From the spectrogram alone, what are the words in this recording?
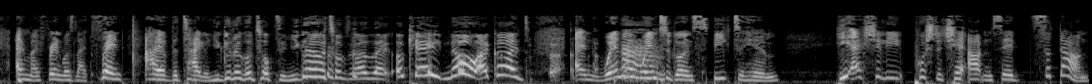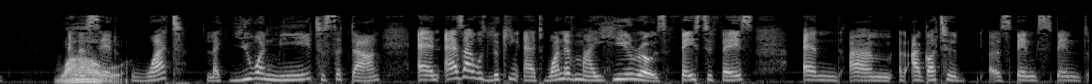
and my friend was like, friend, I have the tiger. You're going to go talk to him. You're going to go talk to him. I was like, okay, no, I can't. And when I went to go and speak to him, he actually pushed a chair out and said, sit down. Wow. And I said, what? Like you and me to sit down? And as I was looking at one of my heroes face to face and, um, I got to uh, spend, spend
